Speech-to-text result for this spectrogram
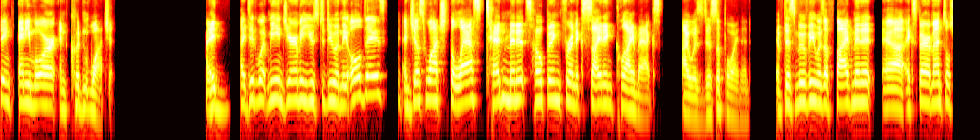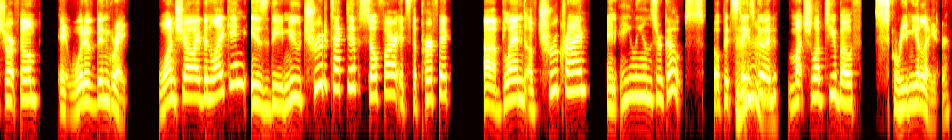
think anymore and couldn't watch it. I I did what me and Jeremy used to do in the old days and just watched the last 10 minutes hoping for an exciting climax. I was disappointed. If this movie was a 5-minute uh, experimental short film, it would have been great. One show I've been liking is the new True Detective. So far, it's the perfect uh, blend of true crime and aliens or ghosts. Hope it stays Mm. good. Much love to you both. Scream you later.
